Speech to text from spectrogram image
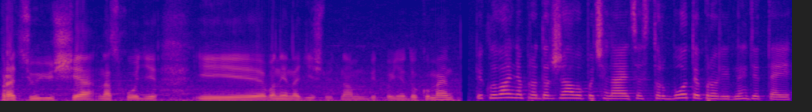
працюють ще на сході, і вони надішлють нам відповідні документи. Піклування про державу починається з турботи про рідних дітей,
